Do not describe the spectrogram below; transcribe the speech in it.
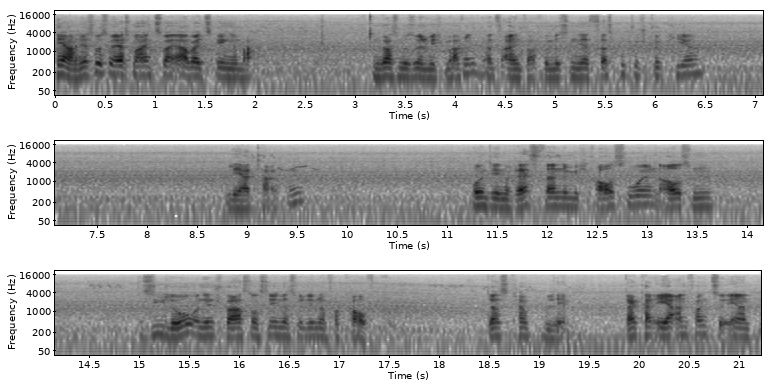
Ja, und jetzt müssen wir erstmal ein, zwei Arbeitsgänge machen. Und was müssen wir nämlich machen? Ganz einfach. Wir müssen jetzt das gute Stück hier leer tanken und den Rest dann nämlich rausholen aus dem Silo und den Spaß noch sehen, dass wir den noch verkaufen. Das ist kein Problem. Dann kann er anfangen zu ernten.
